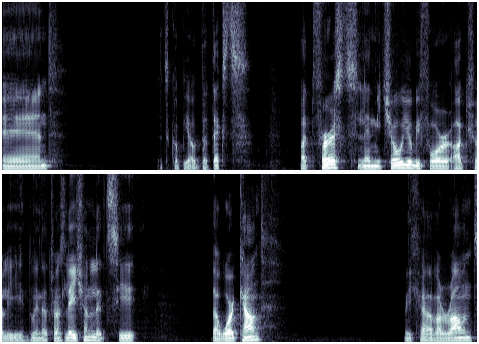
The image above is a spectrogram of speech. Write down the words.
And let's copy out the texts. But first, let me show you before actually doing the translation. Let's see the word count. We have around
